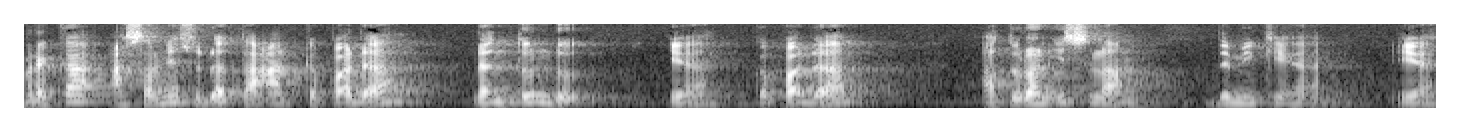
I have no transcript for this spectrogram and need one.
mereka asalnya sudah taat kepada dan tunduk ya kepada aturan Islam. Demikian ya.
